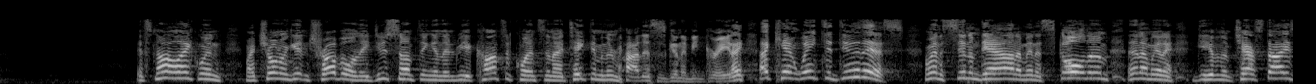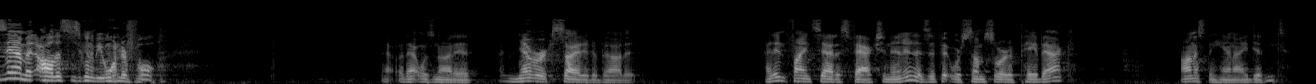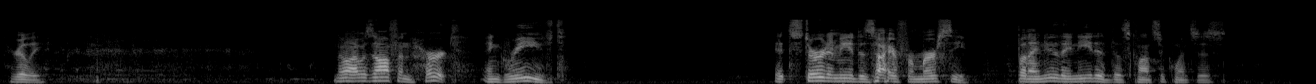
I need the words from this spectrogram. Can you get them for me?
It's not like when my children get in trouble and they do something and there'd be a consequence and I take them and they're, ah, this is going to be great. I, I can't wait to do this. I'm going to sit them down. I'm going to scold them. Then I'm going to give them, chastise them. And oh, this is going to be wonderful. That, that was not it. I'm never excited about it. I didn't find satisfaction in it as if it were some sort of payback. Honestly, Hannah, I didn't, really. No, I was often hurt and grieved. It stirred in me a desire for mercy, but I knew they needed those consequences.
